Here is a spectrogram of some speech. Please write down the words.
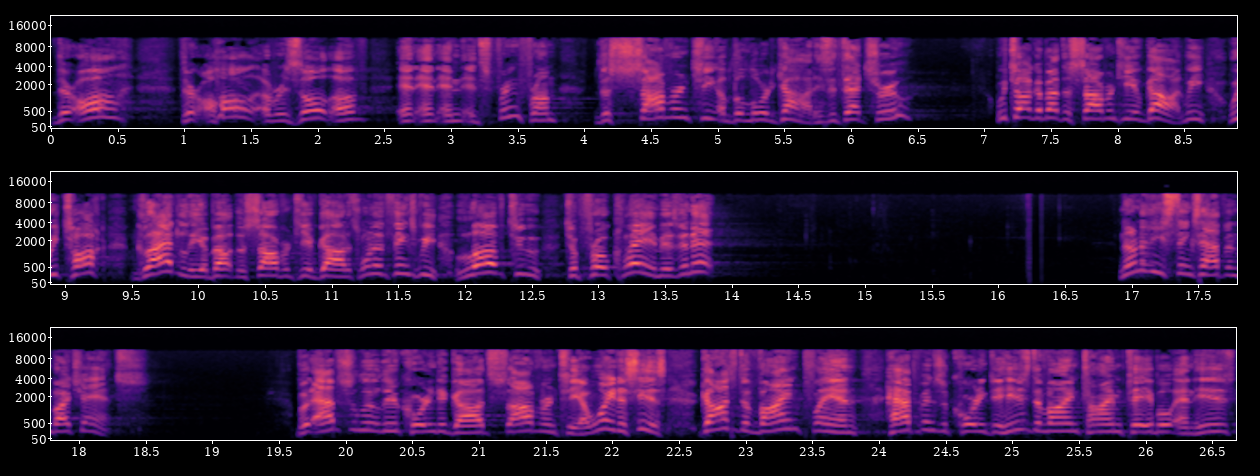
They're all, they're all a result of and, and, and, and spring from the sovereignty of the Lord God. Isn't that true? We talk about the sovereignty of God. We, we talk gladly about the sovereignty of God. It's one of the things we love to, to proclaim, isn't it? None of these things happen by chance, but absolutely according to God's sovereignty. I want you to see this. God's divine plan happens according to his divine timetable and his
